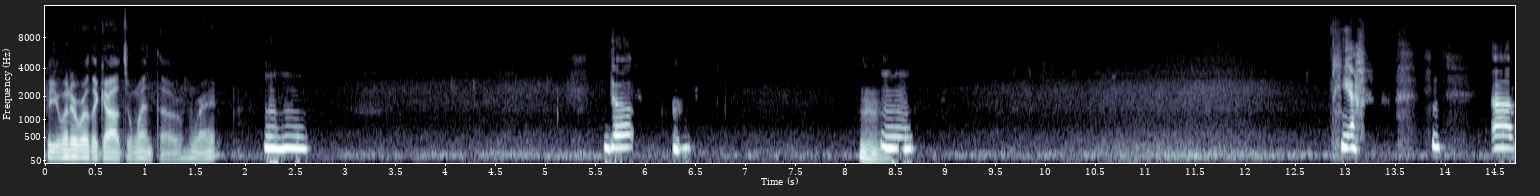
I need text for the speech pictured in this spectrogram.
But you wonder where the gods went, though, right? Mm-hmm. The Mhm. mm. Yeah. uh,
